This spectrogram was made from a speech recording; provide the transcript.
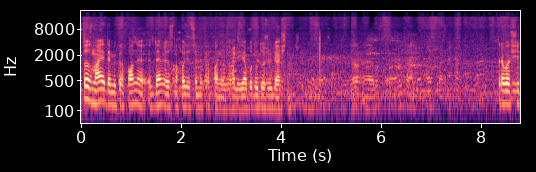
Хто знає, де мікрофони, де знаходяться мікрофони взагалі? Я буду дуже вдячний. Треба ще,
